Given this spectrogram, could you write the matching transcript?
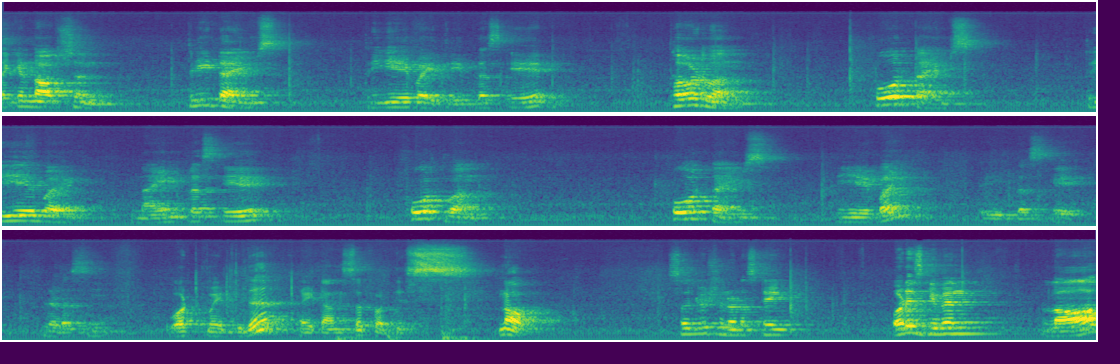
second option 3 times 3a by 3 plus a. Third one 4 times 3a by 9 plus a. Fourth one 4 times 3a by 3 plus a let us see what might be the right answer for this now solution let us take what is given log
